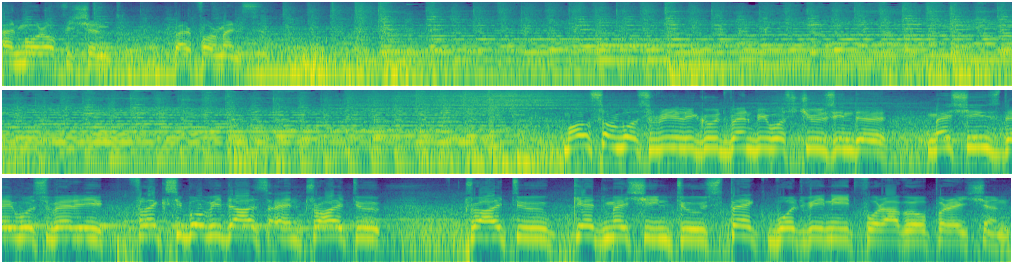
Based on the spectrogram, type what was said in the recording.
and more efficient performance. Molson was really good when we was choosing the machines. They was very flexible with us and try to try to get machine to spec what we need for our operation.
